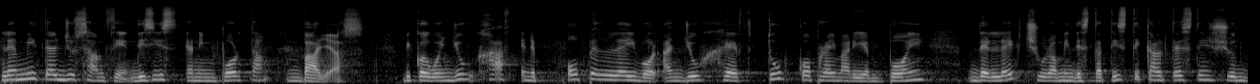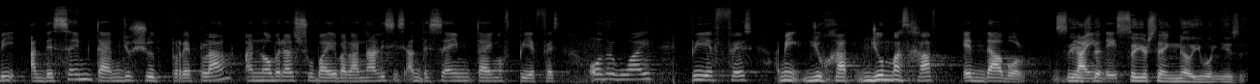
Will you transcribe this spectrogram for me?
Let me tell you something. This is an important bias because when you have an open label and you have two co-primary endpoints, the lecture, I mean the statistical testing should be at the same time. You should pre-plan an overall survival analysis at the same time of PFS. Otherwise, PFS, I mean, you have, you must have a double so you're, sa- blinded. so you're saying no, you wouldn't use it.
